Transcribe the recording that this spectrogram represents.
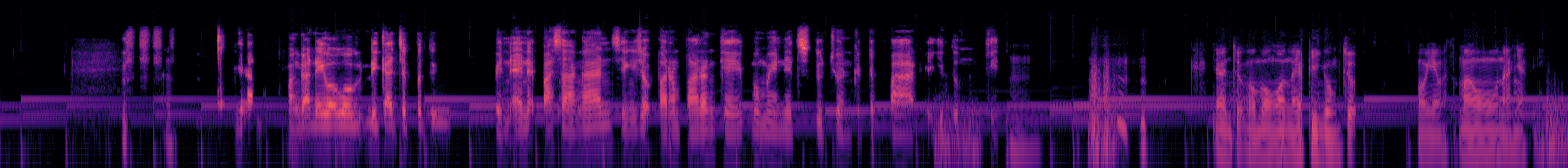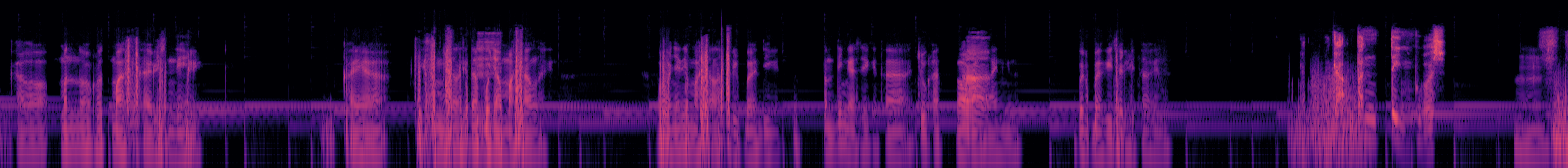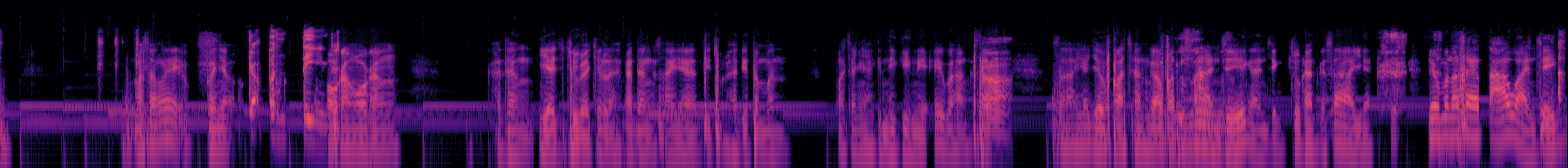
ya makanya wong nikah cepet tuh ben enek pasangan sing iso bareng-bareng kayak memanage tujuan ke depan kayak gitu mungkin Hmm. Jangan cuk ngomong ya, bingung cuk. Oh ya mas mau nanya sih. Kalau menurut Mas Hari sendiri, kayak misal kita punya masalah, gitu. pokoknya ini masalah pribadi, gitu. penting gak sih kita curhat ke orang Ah. lain gitu, berbagi cerita gitu. Gak penting bos. Hmm. Masalahnya banyak gak penting orang-orang kadang ya jujur aja lah kadang saya dicurhat di teman pacarnya gini-gini eh bang Ah, saya jauh pacaran nggak pernah anjing anjing curhat ke saya. Ya mana saya tahu anjing.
